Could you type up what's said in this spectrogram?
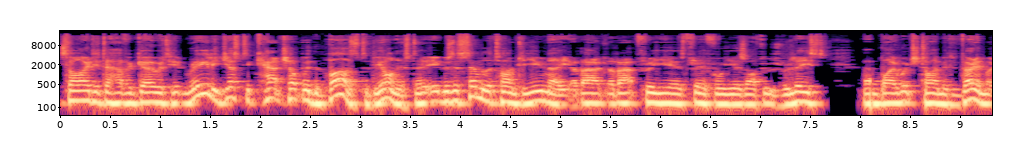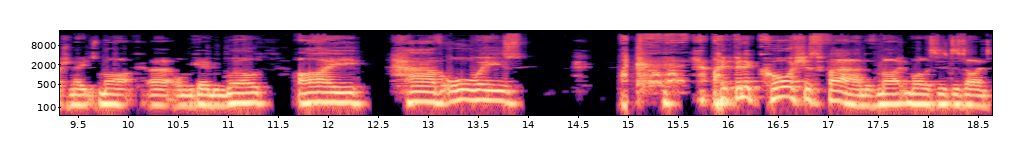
decided to have a go at it really just to catch up with the buzz. To be honest, it was a similar time to you, Nate, about about three years, three or four years after it was released. Um, by which time it had very much made its mark uh, on the gaming world. I have always I've been a cautious fan of Martin Wallace's designs.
